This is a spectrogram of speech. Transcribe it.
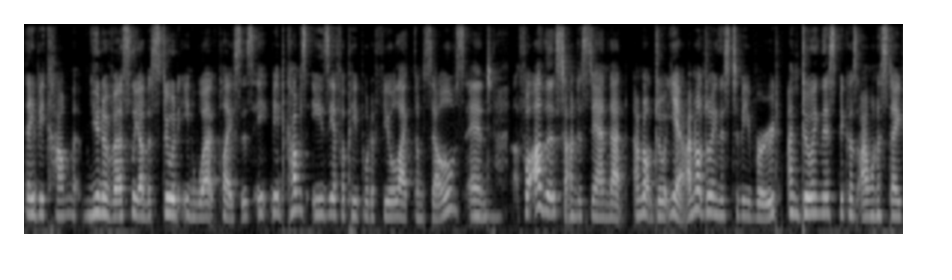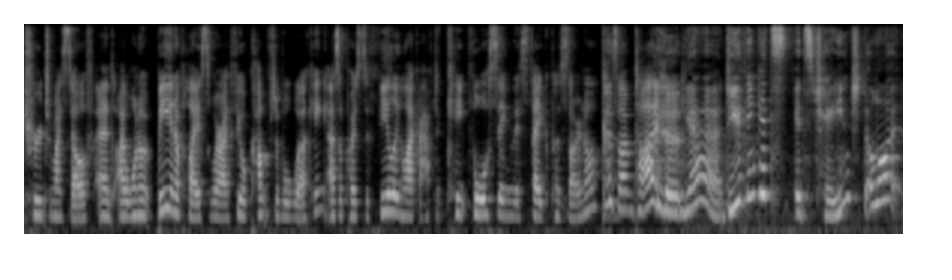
they become universally understood in workplaces, it, it becomes easier for people to feel like themselves and mm. for others to understand that I'm not doing, yeah, I'm not doing this to be rude. I'm doing this because I want to stay true to myself and I want to be in a place where I feel comfortable working as opposed to feeling like I have to keep forcing this fake persona because I'm tired. Yeah. Do you think it's it's changed a lot?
